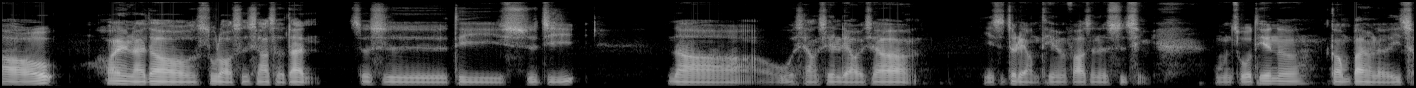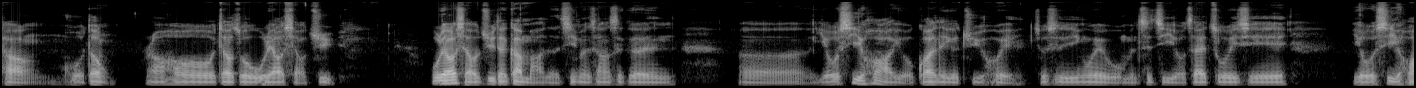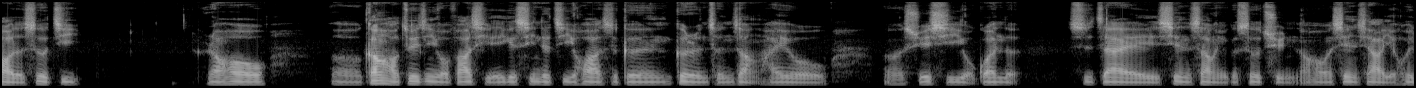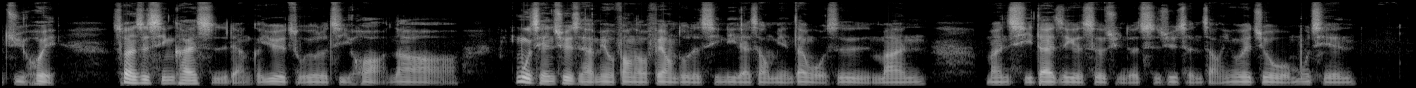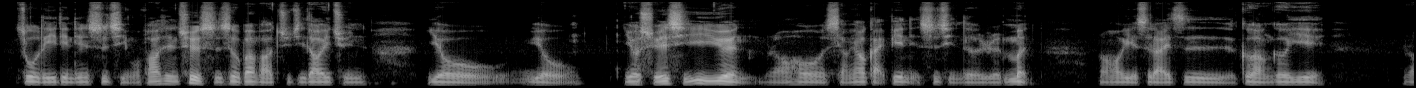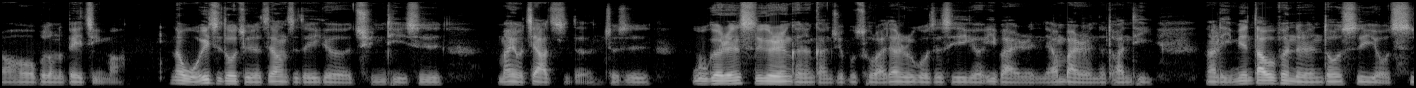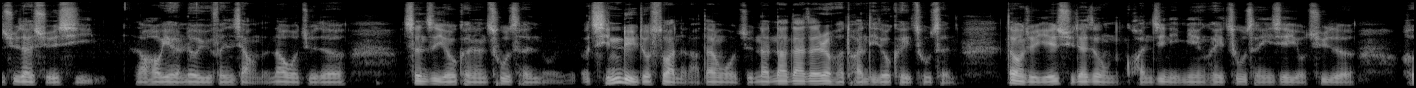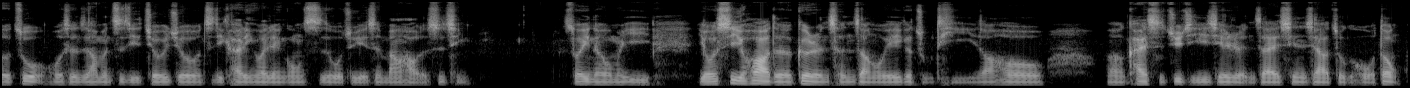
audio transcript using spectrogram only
好，欢迎来到苏老师瞎扯淡，这是第十集。那我想先聊一下，也是这两天发生的事情。我们昨天呢，刚办了一场活动，然后叫做无聊小聚。无聊小聚在干嘛呢？基本上是跟呃游戏化有关的一个聚会，就是因为我们自己有在做一些游戏化的设计。然后，呃，刚好最近有发起了一个新的计划，是跟个人成长还有呃学习有关的，是在线上有个社群，然后线下也会聚会，算是新开始两个月左右的计划。那目前确实还没有放到非常多的心力在上面，但我是蛮蛮期待这个社群的持续成长，因为就我目前。做的一点点事情，我发现确实是有办法聚集到一群有有有学习意愿，然后想要改变点事情的人们，然后也是来自各行各业，然后不同的背景嘛。那我一直都觉得这样子的一个群体是蛮有价值的，就是五个人、十个人可能感觉不出来，但如果这是一个一百人、两百人的团体，那里面大部分的人都是有持续在学习。然后也很乐于分享的，那我觉得甚至有可能促成情侣就算了啦。但我觉得那那那在任何团体都可以促成，但我觉得也许在这种环境里面可以促成一些有趣的合作，或甚至他们自己揪一揪，自己开另外一间公司，我觉得也是蛮好的事情。所以呢，我们以游戏化的个人成长为一个主题，然后呃开始聚集一些人在线下做个活动。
